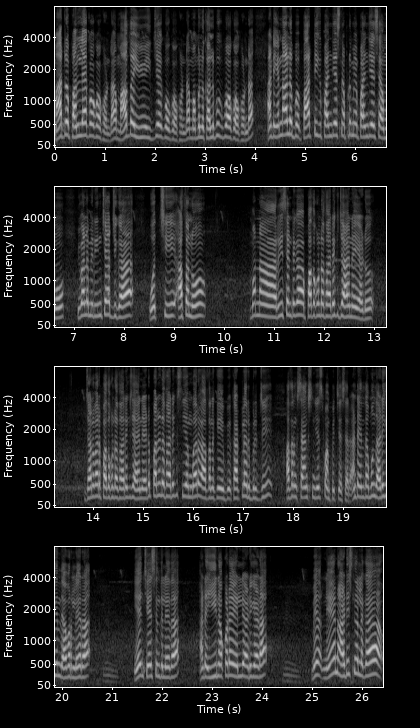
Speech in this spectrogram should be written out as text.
మాతో పని లేకోకోకుండా మాతో ఇవి ఇది చేయకోకోకుండా మమ్మల్ని కలుపుకుపోకోకుండా అంటే ఎన్నాళ్ళు పార్టీకి పనిచేసినప్పుడు మేము పనిచేసాము ఇవాళ మీరు ఇన్ఛార్జిగా వచ్చి అతను మొన్న రీసెంట్గా పదకొండో తారీఖు జాయిన్ అయ్యాడు. జనవరి పదకొండో తారీఖు జాయిన్ అయ్యాడు. పన్నెండో తారీఖు సీఎం గారు అతనికి కట్లర్ బ్రిడ్జి అతనికి శాంక్షన్ చేసి పంపించేశారు. అంటే ఇంతకుముందు అడిగింది ఎవరు లేరా? ఏం చేసింది లేదా? అంటే ఈయన వెళ్ళి అడిగాడా? మే నేను అడిషనల్గా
